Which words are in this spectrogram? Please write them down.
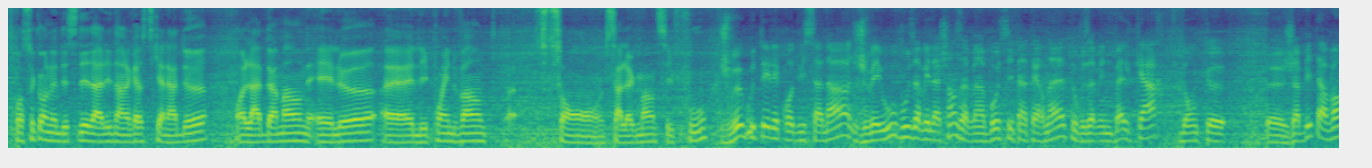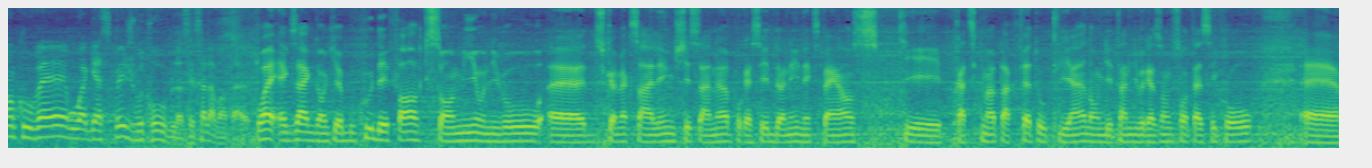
c'est pour ça qu'on a décidé d'aller dans le reste du Canada. On, la demande est là. Euh, les points de vente sont, ça l'augmente, c'est fou. Je veux goûter les produits Sana. Je vais où? Vous avez la chance, vous avez un beau site internet où vous avez une belle carte. Donc, euh, euh, j'habite à Vancouver ou à Gaspé, je vous trouve. Là, c'est ça l'avantage. Oui, exact. Donc, il y a beaucoup d'efforts qui sont mis au niveau du commerce en ligne chez Sana pour essayer de donner une expérience qui est pratiquement parfaite aux clients. Donc, des temps de livraison qui sont assez courts. Euh,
